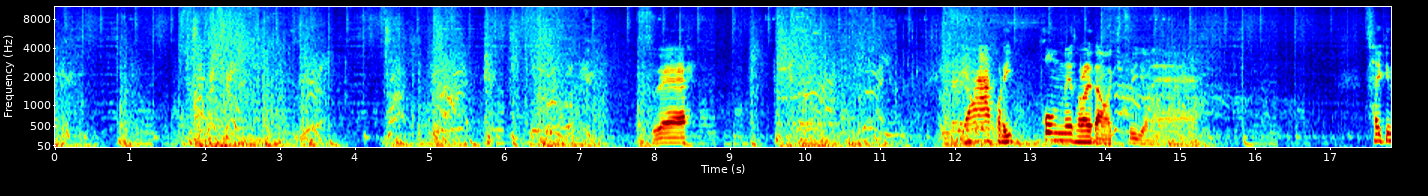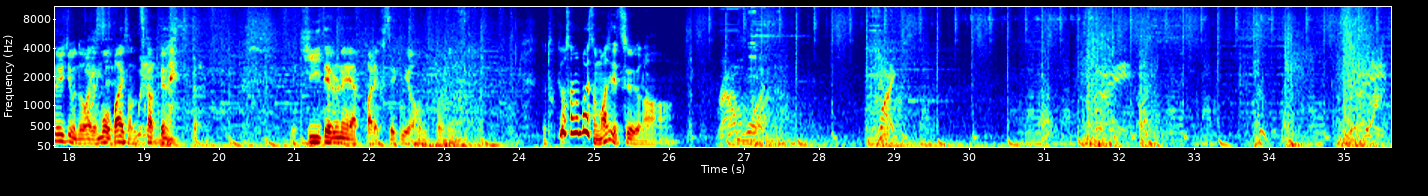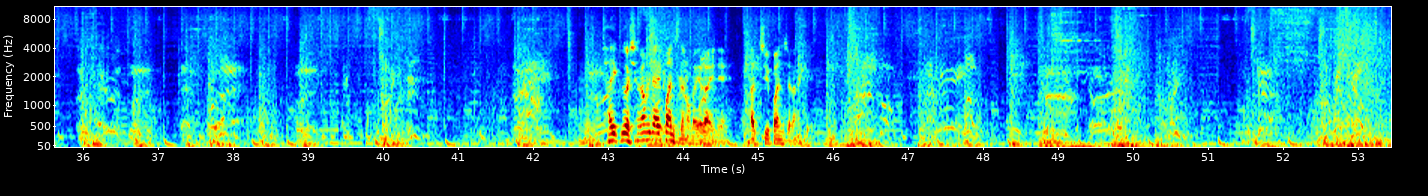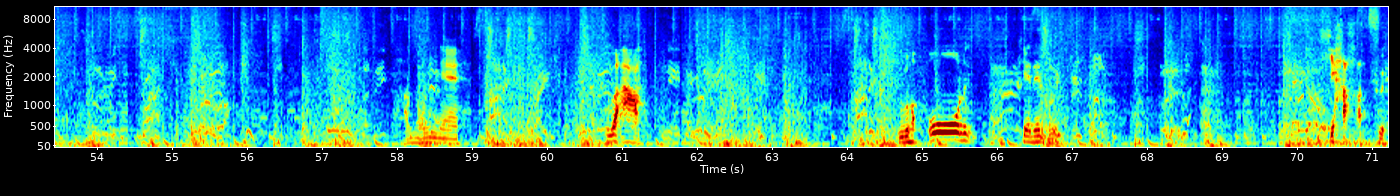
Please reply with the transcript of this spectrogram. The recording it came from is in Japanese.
すえ。いやこれ1本目取られたのはきついよね。最近の YouTube の動画でもうバイソン使ってないって言った。聞いてるねやっぱり布石が本当に。時尾さんのバイソンマジで強いよな。体育がしゃがみ台パンチなのが偉いね。発注パンチじゃなくて。うわー。うわおおけれず。いやー強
